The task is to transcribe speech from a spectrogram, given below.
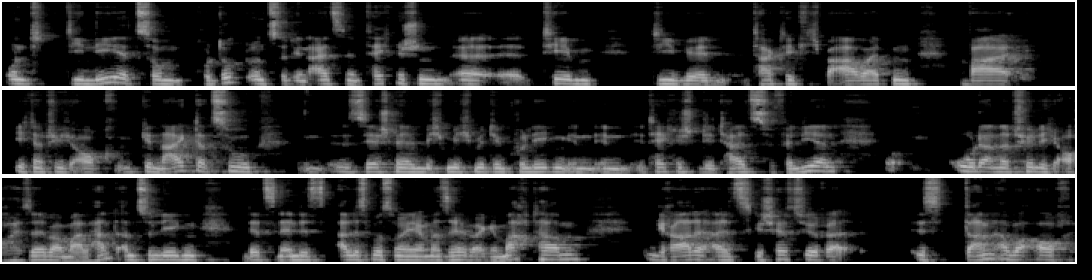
und die Nähe zum Produkt und zu den einzelnen technischen äh, Themen die wir tagtäglich bearbeiten, war ich natürlich auch geneigt dazu, sehr schnell mich, mich mit den Kollegen in, in technischen Details zu verlieren oder natürlich auch selber mal Hand anzulegen. Letzten Endes, alles muss man ja mal selber gemacht haben. Gerade als Geschäftsführer ist dann aber auch,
